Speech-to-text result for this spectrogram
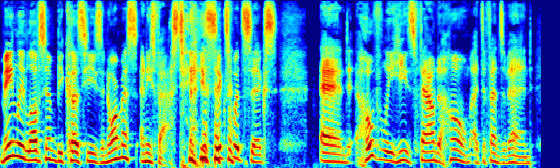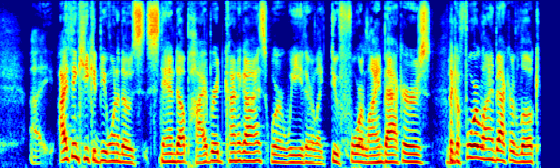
mainly loves him because he's enormous and he's fast. he's six foot six, and hopefully he's found a home at defensive end. Uh, I think he could be one of those stand up hybrid kind of guys where we either like do four linebackers, like a four linebacker look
